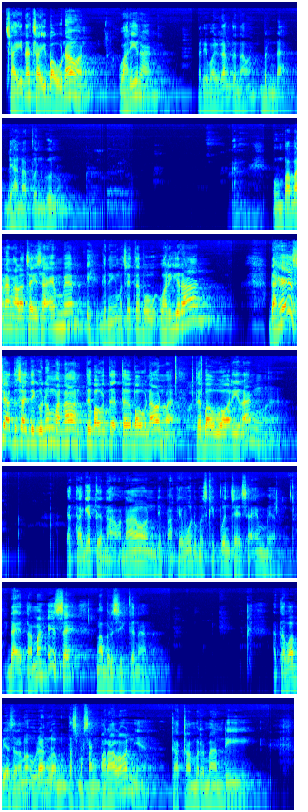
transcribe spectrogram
China cair bau naon? Warirang. Dari warirang tenawan benda dihanapun gunung. Umpa mana ngala cair sa ember ih gening mah saya bau warirang dah hese atuh saeutik gunung mah naon? Teu bau teu bau naon mah? Teu bau warirang mah. Eta ge teu naon-naon dipake wudu meskipun cai saember. Da eta mah hese ngabersihkeunana atawa biasana mah urang lamun tas masang paralonnya ka kamar mandi.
